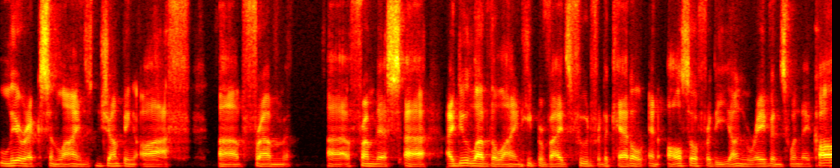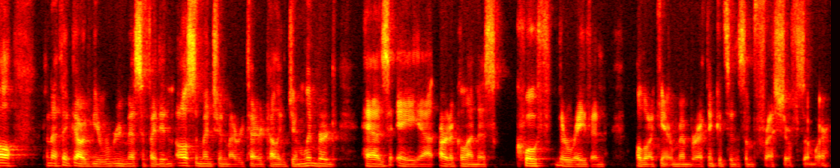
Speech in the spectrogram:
lyrics and lines jumping off uh, from uh, from this uh, I do love the line he provides food for the cattle and also for the young ravens when they call and I think I would be remiss if I didn't also mention my retired colleague Jim Limburg has a uh, article on this quoth the raven, although I can't remember. I think it's in some fresh or somewhere.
